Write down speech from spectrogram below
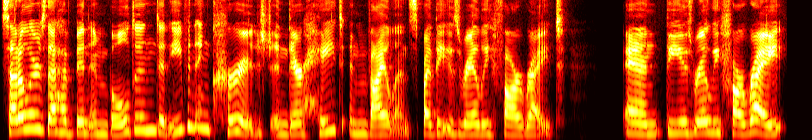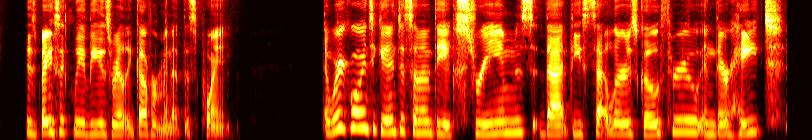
Settlers that have been emboldened and even encouraged in their hate and violence by the Israeli far right. And the Israeli far right is basically the Israeli government at this point. And we're going to get into some of the extremes that these settlers go through in their hate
